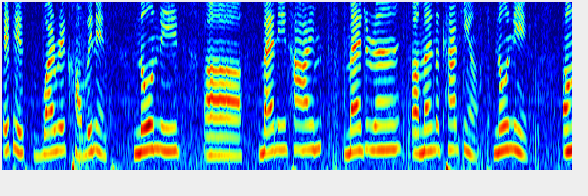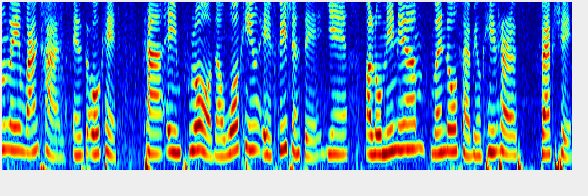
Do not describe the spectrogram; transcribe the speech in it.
It is very convenient. No need uh, many times measuring and cutting. No need. Only one time is okay. Can improve the working efficiency in aluminum window fabricators factory.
